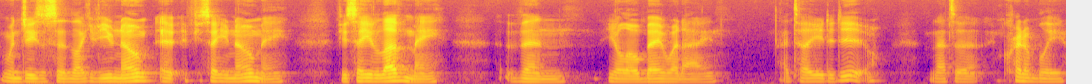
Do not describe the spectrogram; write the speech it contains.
when Jesus said, like, if you know, if you say you know me, if you say you love me, then you'll obey what I, I tell you to do. And that's a incredibly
